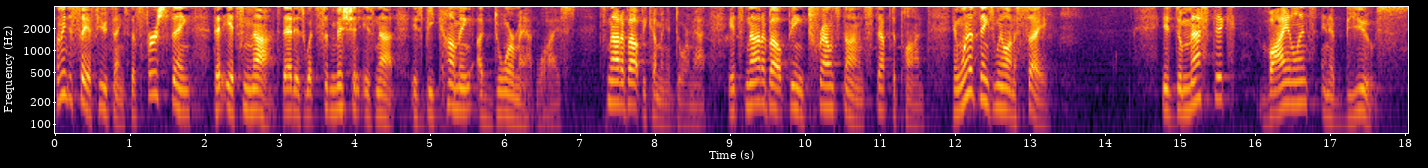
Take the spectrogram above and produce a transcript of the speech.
let me just say a few things. The first thing that it's not, that is what submission is not, is becoming a doormat, wives. It's not about becoming a doormat. It's not about being trounced on and stepped upon. And one of the things we want to say is domestic violence and abuse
